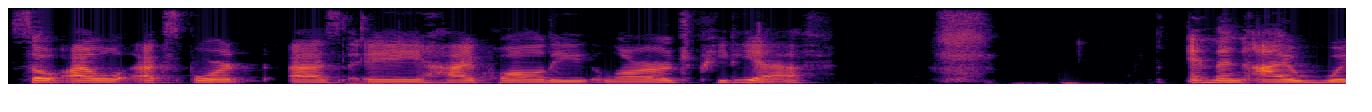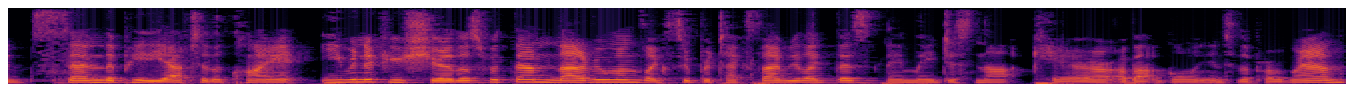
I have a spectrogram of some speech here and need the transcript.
So I will export as a high quality large PDF and then I would send the PDF to the client. Even if you share this with them, not everyone's like super tech savvy like this. They may just not care about going into the program.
